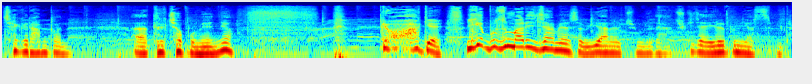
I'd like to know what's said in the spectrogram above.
책을 한번 아, 들춰보면요. 묘하게 이게 무슨 말이지 하면서 위안을 줍니다. 주기자 1분이었습니다.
